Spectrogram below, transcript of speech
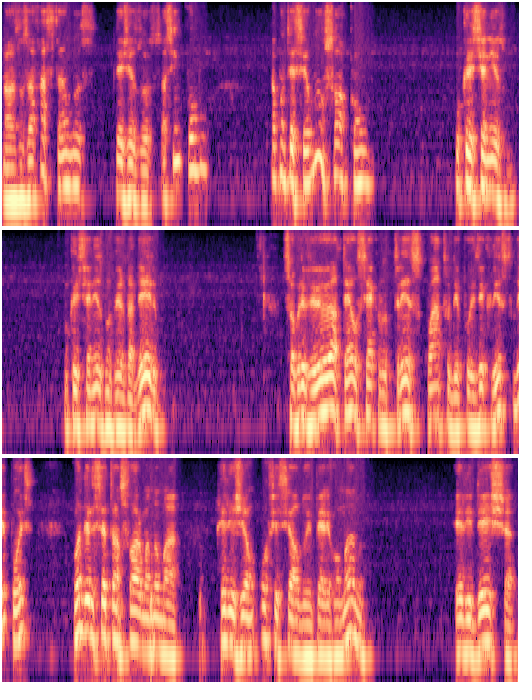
nós nos afastamos de Jesus. Assim como aconteceu não só com o cristianismo. O cristianismo verdadeiro sobreviveu até o século 3, 4 depois de Cristo. Depois, quando ele se transforma numa religião oficial do Império Romano, ele deixa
